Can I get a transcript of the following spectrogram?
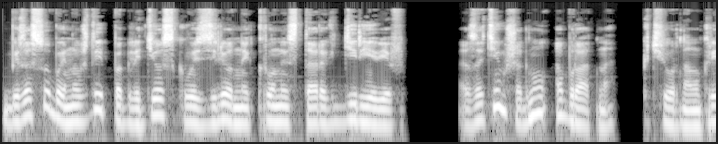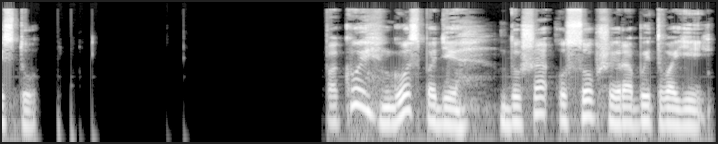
без особой нужды поглядел сквозь зеленые кроны старых деревьев, а затем шагнул обратно, к черному кресту. «Покой, Господи, душа усопшей рабы Твоей!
